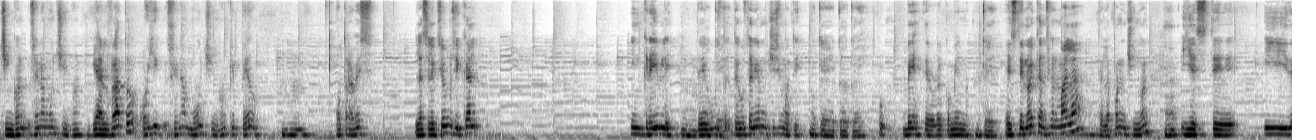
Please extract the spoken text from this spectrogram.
chingón, suena muy chingón. Y al rato, oye, suena muy chingón, qué pedo. Otra vez. La selección musical, increíble. Te, gusta, te gustaría muchísimo a ti. Ok, ok, ok. Ve, te lo recomiendo. Ok. Este, no hay canción mala, te la ponen chingón. Y este, y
